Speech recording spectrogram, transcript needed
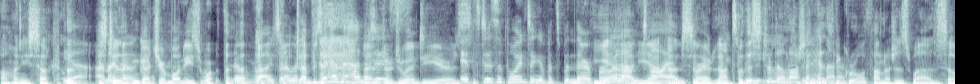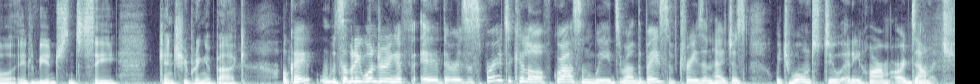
a honeysuckle. Yeah, you still know- haven't got your money's worth. No, right. I mean, and, and After is- 20 years. It's disappointing if it's been there for yeah, a long yeah, time. absolutely. But there's be- still a lot of healthy better. growth on it as well, so it'll be interesting to see can she bring it back. Okay, somebody wondering if uh, there is a spray to kill off grass and weeds around the base of trees and hedges, which won't do any harm or damage.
